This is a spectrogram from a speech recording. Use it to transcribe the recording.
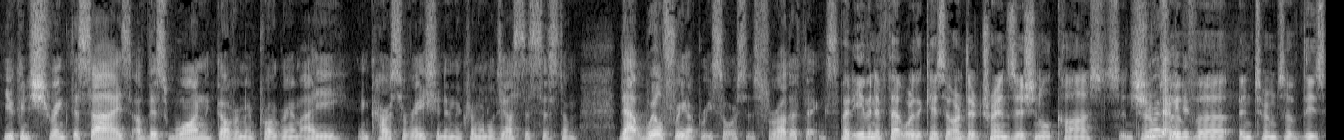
you can shrink the size of this one government program, i.e., incarceration in the criminal justice system, that will free up resources for other things. but even if that were the case, aren't there transitional costs in Sure, terms I mean, of uh, in terms of these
